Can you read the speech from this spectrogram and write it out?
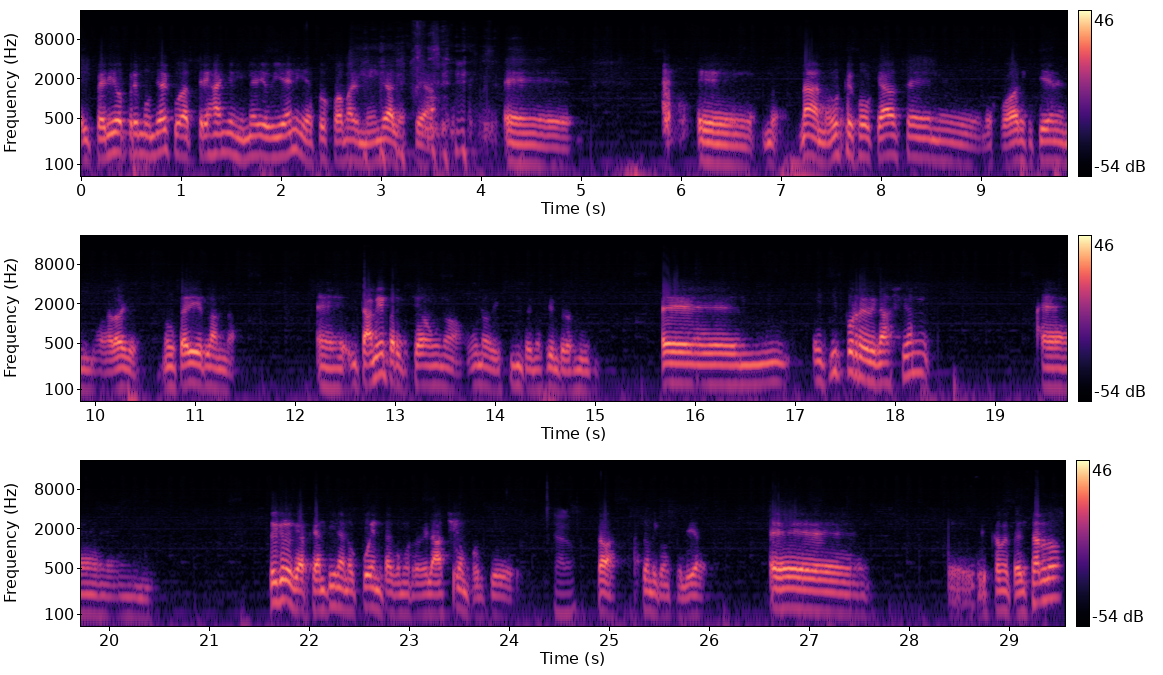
el periodo premundial, juega tres años y medio bien y después juega mal el mundial. O sea, eh, eh, nada, me gusta el juego que hacen, eh, los jugadores que tienen, la verdad que me gustaría Irlanda. Y también para que sea uno, uno distinto y no siempre los mismos. Eh, equipo revelación, eh, yo creo que Argentina no cuenta como revelación porque está bastante consolidado. Eh, eh, déjame pensarlo.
